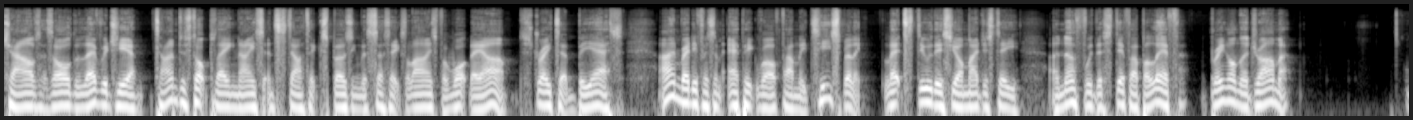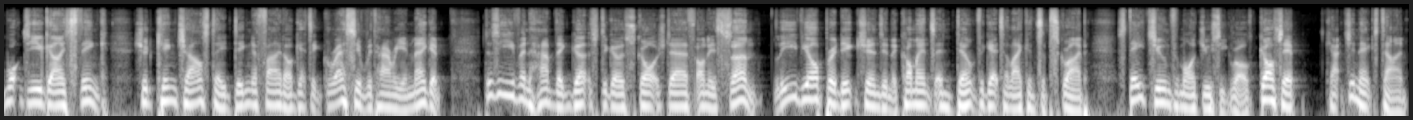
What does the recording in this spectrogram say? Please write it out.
Charles has all the leverage here. Time to stop playing nice and start exposing the Sussex lies for what they are. Straight up BS. I'm ready for some epic royal family tea spilling. Let's do this, your majesty. Enough with the stiff upper lip. Bring on the drama. What do you guys think? Should King Charles stay dignified or get aggressive with Harry and Meghan? Does he even have the guts to go scorched earth on his son? Leave your predictions in the comments and don't forget to like and subscribe. Stay tuned for more juicy growth gossip. Catch you next time.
